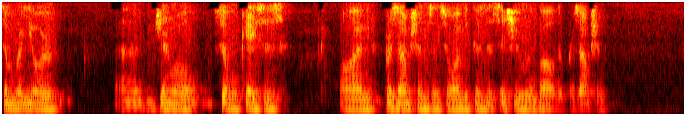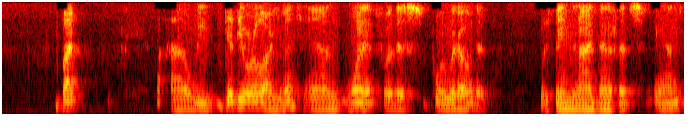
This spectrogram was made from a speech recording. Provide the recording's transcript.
some regular general civil cases on presumptions and so on, because this issue involved a presumption. But uh, we did the oral argument and won it for this poor widow that was being denied benefits. And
